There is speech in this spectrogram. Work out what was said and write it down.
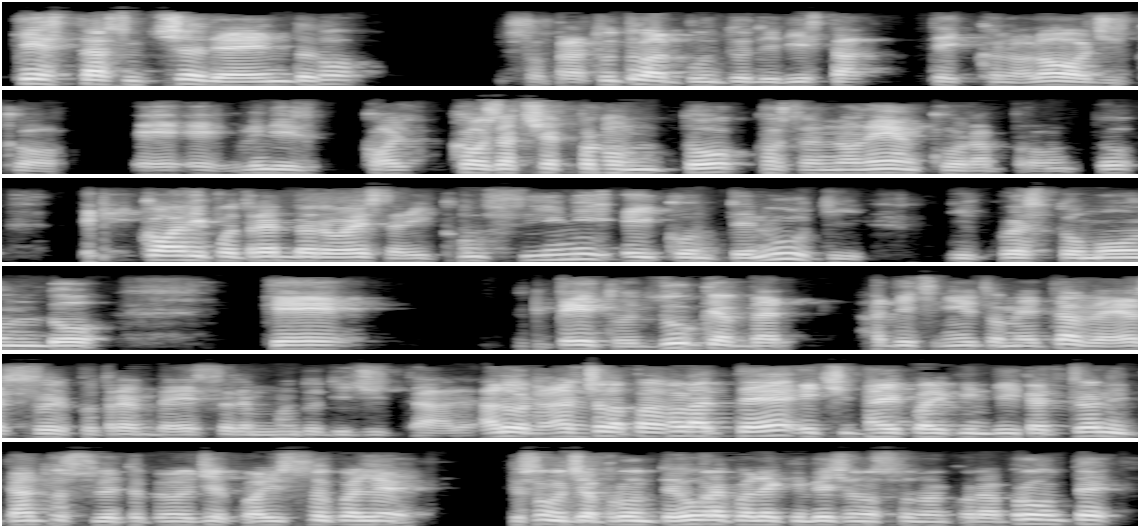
che sta succedendo, soprattutto dal punto di vista tecnologico, e, e quindi co cosa c'è pronto, cosa non è ancora pronto, e quali potrebbero essere i confini e i contenuti di questo mondo che, ripeto, Zuckerberg ha definito metaverso e potrebbe essere un mondo digitale. Allora lascio la parola a te e ci dai qualche indicazione intanto sulle tecnologie, quali sono quelle che sono già pronte ora, quelle che invece non sono ancora pronte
